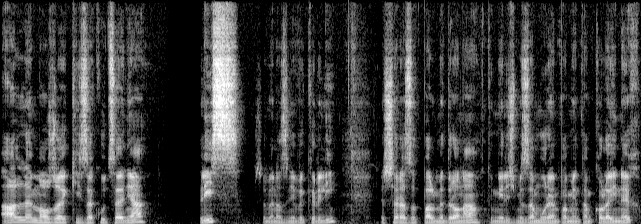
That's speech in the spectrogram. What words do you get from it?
Ale może jakieś zakłócenia? Please, żeby nas nie wykryli. Jeszcze raz odpalmy drona. Tu mieliśmy za murem, pamiętam, kolejnych.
